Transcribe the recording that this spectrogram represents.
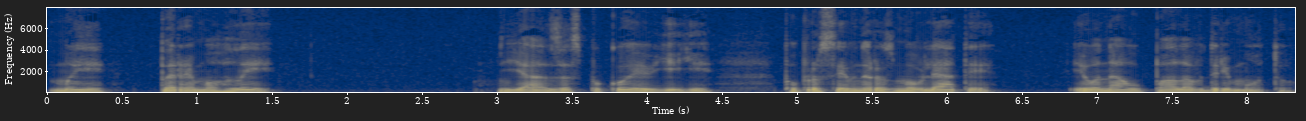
Ми перемогли. Я заспокоїв її, попросив не розмовляти, і вона упала в дрімоту.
